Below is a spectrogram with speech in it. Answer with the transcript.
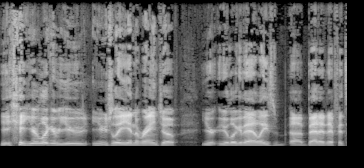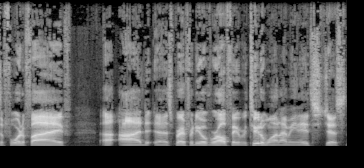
you're looking you usually in the range of you're you're looking at at least uh, bet it if it's a four to five uh, odd uh, spread for the overall favorite. Two to one. I mean, it's just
